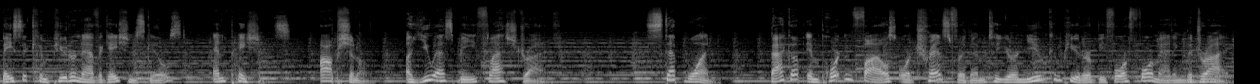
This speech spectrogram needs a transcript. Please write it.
basic computer navigation skills and patience. Optional, a USB flash drive. Step 1. Backup important files or transfer them to your new computer before formatting the drive.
